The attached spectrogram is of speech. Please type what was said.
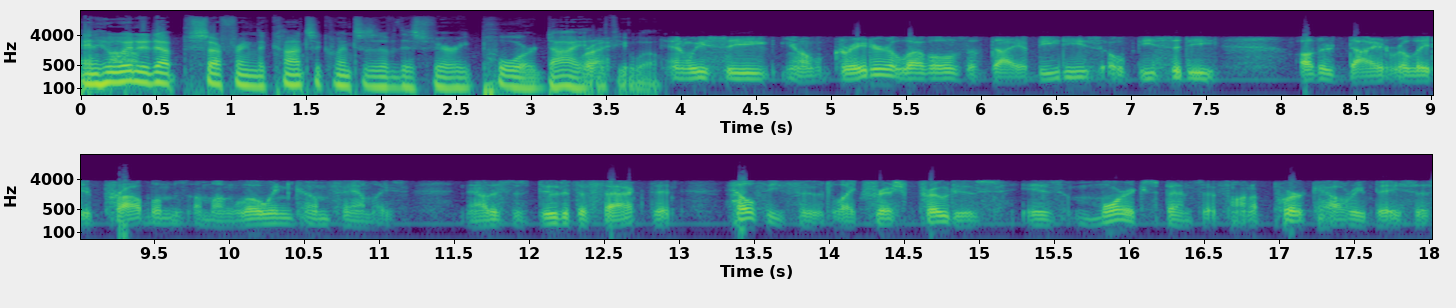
and who um, ended up suffering the consequences of this very poor diet, right. if you will. And we see, you know, greater levels of diabetes, obesity, other diet-related problems among low-income families. Now, this is due to the fact that healthy food, like fresh produce, is more expensive on a per-calorie basis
